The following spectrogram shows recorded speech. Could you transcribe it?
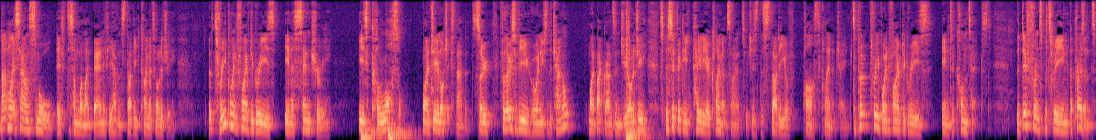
that might sound small if to someone like Ben, if you haven't studied climatology, but 3.5 degrees in a century is colossal by geologic standards. So, for those of you who are new to the channel, my background's in geology, specifically paleoclimate science, which is the study of past climate change. To put 3.5 degrees into context, the difference between the present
